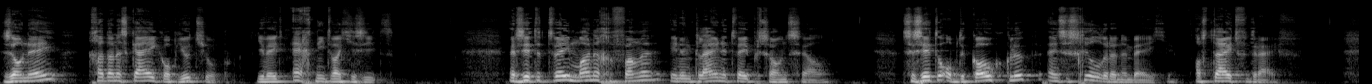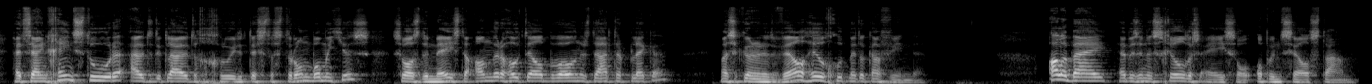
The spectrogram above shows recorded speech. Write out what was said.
Zo nee, ga dan eens kijken op YouTube. Je weet echt niet wat je ziet. Er zitten twee mannen gevangen in een kleine tweepersoonscel. Ze zitten op de kookclub en ze schilderen een beetje, als tijdverdrijf. Het zijn geen stoere, uit de kluiten gegroeide testosteronbommetjes, zoals de meeste andere hotelbewoners daar ter plekke, maar ze kunnen het wel heel goed met elkaar vinden. Allebei hebben ze een schildersezel op hun cel staan.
